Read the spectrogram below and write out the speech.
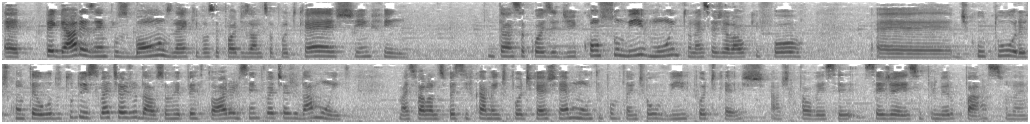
É, pegar exemplos bons, né, que você pode usar no seu podcast, enfim. Então essa coisa de consumir muito, né, seja lá o que for, é, de cultura, de conteúdo, tudo isso vai te ajudar. O seu repertório ele sempre vai te ajudar muito. Mas falando especificamente de podcast, é muito importante ouvir podcast. Acho que talvez seja esse o primeiro passo, né?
